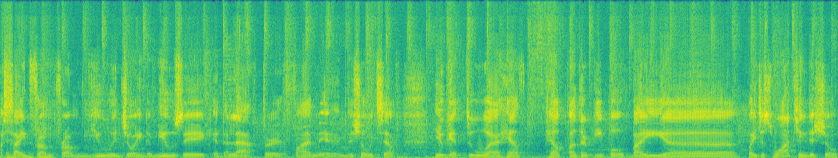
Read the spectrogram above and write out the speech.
Aside definitely. from from you enjoying the music and the laughter, fun, and the show itself, you get to uh, help help other people by uh, by just watching the show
